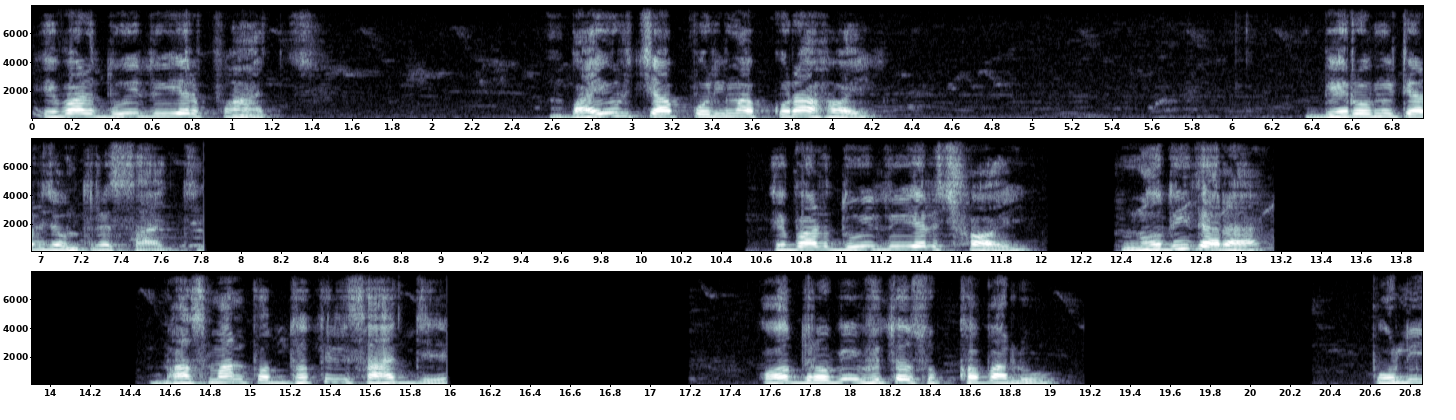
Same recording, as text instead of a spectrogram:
এবার দুই দুইয়ের পাঁচ। বায়ুর চাপ পরিমাপ করা হয় বেরোমিটার যন্ত্রের সাহায্যে। এবার দুই দুইয়ের ছয়। নদী দ্বারা ভাসমান পদ্ধতির সাহায্যে অদ্রবীভূত সূক্ষ্ম বালু পলি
